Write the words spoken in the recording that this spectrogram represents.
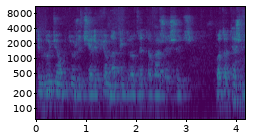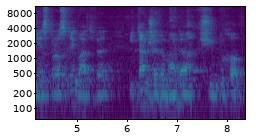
tym ludziom, którzy cierpią na tej drodze towarzyszyć, bo to też nie jest proste i łatwe i także wymaga sił duchowych.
